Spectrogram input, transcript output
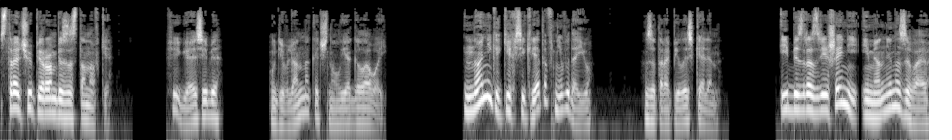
Строчу пером без остановки». «Фига себе!» — удивленно качнул я головой. «Но никаких секретов не выдаю», — заторопилась Кэлен. И без разрешений имен не называю,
